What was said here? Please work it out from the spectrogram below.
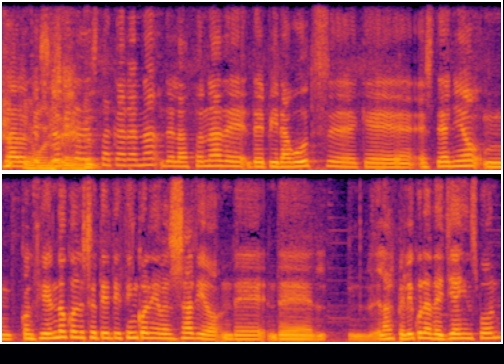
claro que sí. Yo quería destacar, Ana, de la zona de, de Piraguts, eh, que este año, mm, coincidiendo con el 75 aniversario de, las películas de James Bond,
